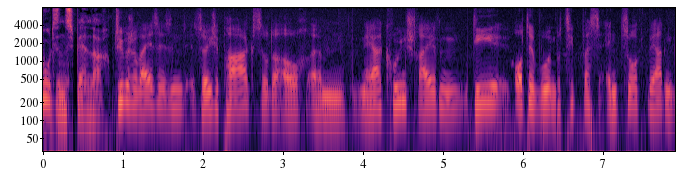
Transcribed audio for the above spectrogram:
Tutenspender. Typischerweise sind solche Parks oder auch ähm, naja, Grünstreifen die Orte, wo im Prinzip was entsorgt werden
